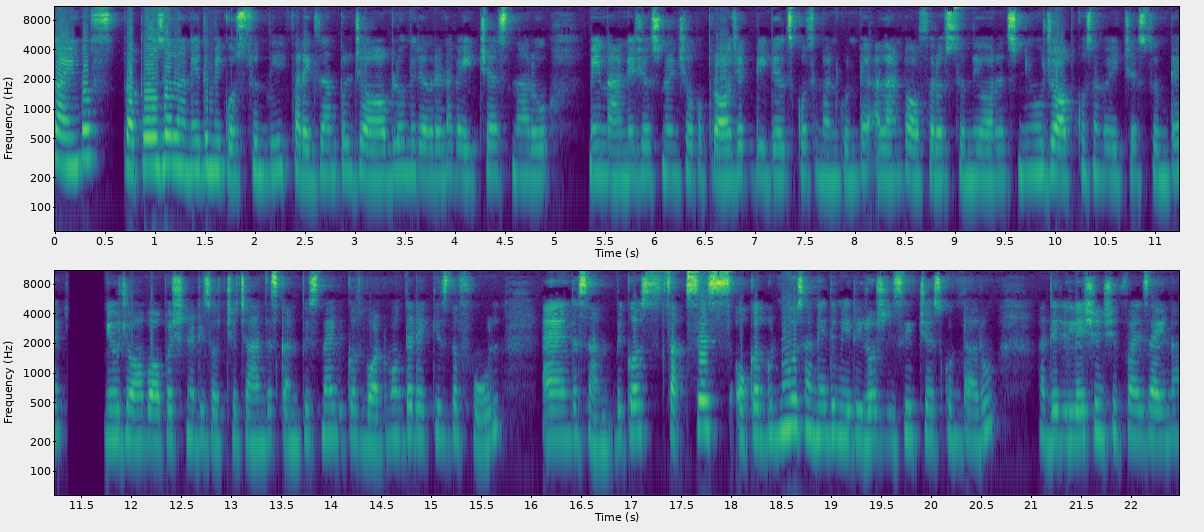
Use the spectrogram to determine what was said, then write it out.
కైండ్ ఆఫ్ ప్రపోజల్ అనేది మీకు వస్తుంది. ఫర్ ఎగ్జాంపుల్ జాబ్లో మీరు ఎవరైనా వెయిట్ చేస్తున్నారు మీ మేనేజర్స్ నుంచి ఒక ప్రాజెక్ట్ డీటెయిల్స్ కోసం అనుకుంటే అలాంటి ఆఫర్ వస్తుంది. ఆర్ఎల్స్ న్యూ జాబ్ కోసం వెయిట్ చేస్తుంటే న్యూ జాబ్ ఆపర్చునిటీస్ వచ్చే ఛాన్సెస్ కనిపిస్తున్నాయి because bottom of the deck is the fool and the sun because success ఒక గుడ్ న్యూస్ అనేది మీరు ఈరోజు రిసీవ్ చేసుకుంటారు. అది రిలేషన్షిప్ వైజ్ అయినా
